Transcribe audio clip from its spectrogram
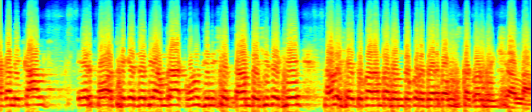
আগামীকাল এরপর থেকে যদি আমরা কোনো জিনিসের দাম বেশি দেখি, তাহলে সেই দোকান আমরা বন্ধ করে দেওয়ার ব্যবস্থা করব ইনশাআল্লাহ।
